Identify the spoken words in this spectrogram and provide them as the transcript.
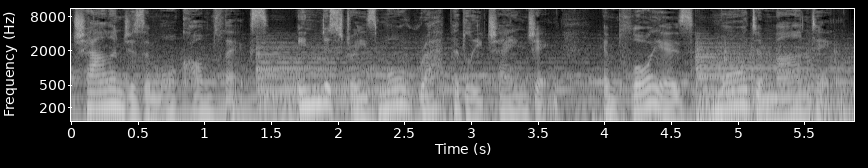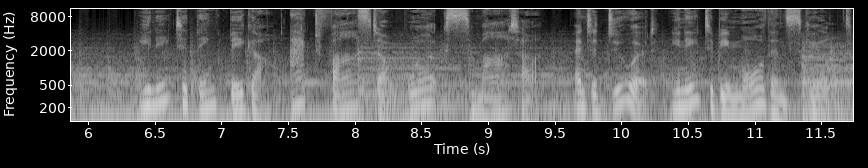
challenges are more complex, industries more rapidly changing, employers more demanding. You need to think bigger, act faster, work smarter. And to do it, you need to be more than skilled,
